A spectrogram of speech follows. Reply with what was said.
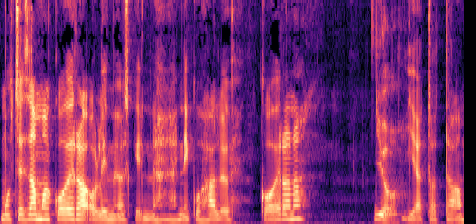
Mutta se sama koira oli myöskin niin kuin hälykoirana. Joo. Ja tota,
